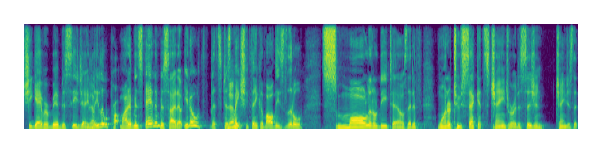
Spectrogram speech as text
she gave her bib to CJ. Leela would pro- might have been standing beside her. You know, that just Yeah. makes you think of all these little, small little details that if one or two seconds change or a decision changes, then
